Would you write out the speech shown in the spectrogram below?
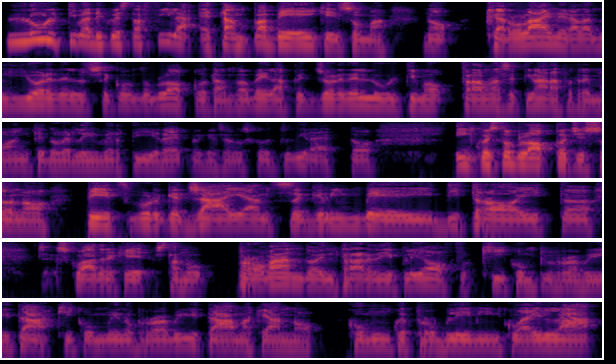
L'ultima di questa fila è Tampa Bay, che insomma, no, Caroline era la migliore del secondo blocco, Tampa Bay la peggiore dell'ultimo. Fra una settimana potremmo anche doverle invertire perché c'è lo sconto diretto. In questo blocco ci sono Pittsburgh, Giants, Green Bay, Detroit, cioè squadre che stanno provando a entrare nei playoff, chi con più probabilità, chi con meno probabilità, ma che hanno comunque problemi in qua e là.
